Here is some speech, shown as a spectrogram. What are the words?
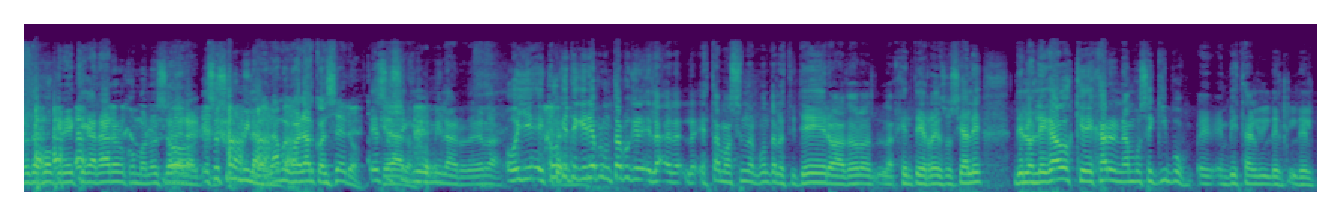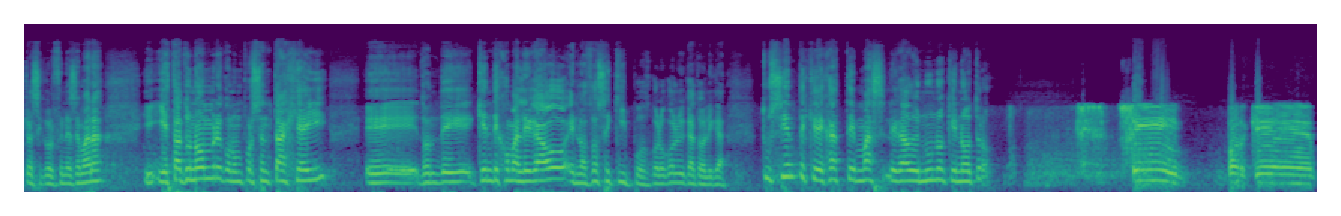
No te puedo creer que ganaron con Manuel Soler. Eso sí es un milagro. Ganamos con el arco en cero. Eso quedaron. sí que es un milagro, de verdad. Oye, eh, Coque, te quería preguntar, porque la- la- la- estamos haciendo una pregunta a los tuiteros, a toda la gente de redes sociales, de los legados que dejaron en ambos equipos eh, en vista del, del- del clásico del fin de semana. Y, y está tu nombre con un porcentaje ahí, eh, donde quién dejó más legado en los dos equipos, Colo Colo y Católica. ¿Tú sientes que dejaste más legado en uno que en otro? Sí, porque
